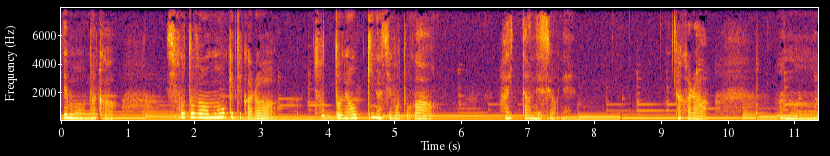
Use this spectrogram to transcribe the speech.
でもなんか仕事場を設けてからちょっとね大きな仕事が入ったんですよね。だからあのー、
